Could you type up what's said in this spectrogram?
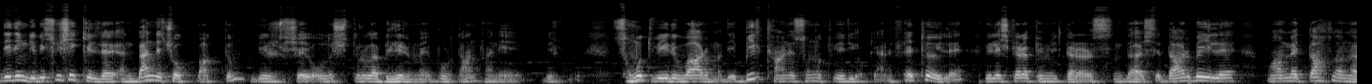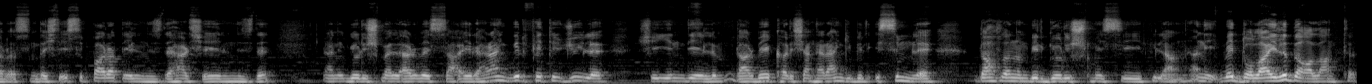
dediğim gibi hiçbir şekilde yani ben de çok baktım bir şey oluşturulabilir mi buradan hani bir somut veri var mı diye bir tane somut veri yok. Yani FETÖ ile Birleşik Arap Emirlikleri arasında işte darbe ile Muhammed Dahlan arasında işte istihbarat elinizde her şey elinizde yani görüşmeler vesaire herhangi bir FETÖ'cüyle şeyin diyelim darbeye karışan herhangi bir isimle Dahlan'ın bir görüşmesi filan hani ve dolaylı bağlantı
